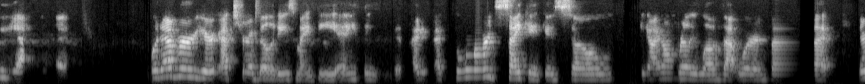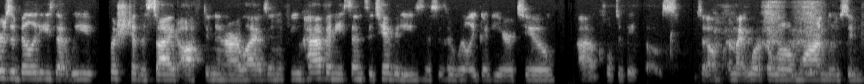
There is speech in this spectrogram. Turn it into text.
yeah, whatever your extra abilities might be, anything. I, I, the word psychic is so, you know, I don't really love that word, but, but there's abilities that we push to the side often in our lives. And if you have any sensitivities, this is a really good year to uh, cultivate those. So I might work a little more on lucid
